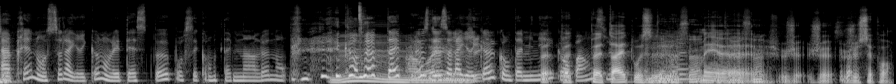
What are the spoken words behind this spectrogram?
après, nos sols agricoles, on les teste pas pour ces contaminants-là non plus. Mm. qu'on a peut-être ah plus de sols agricoles contaminés qu'on pense. Peut-être, oui, mais euh, je, je, je, sais pas.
